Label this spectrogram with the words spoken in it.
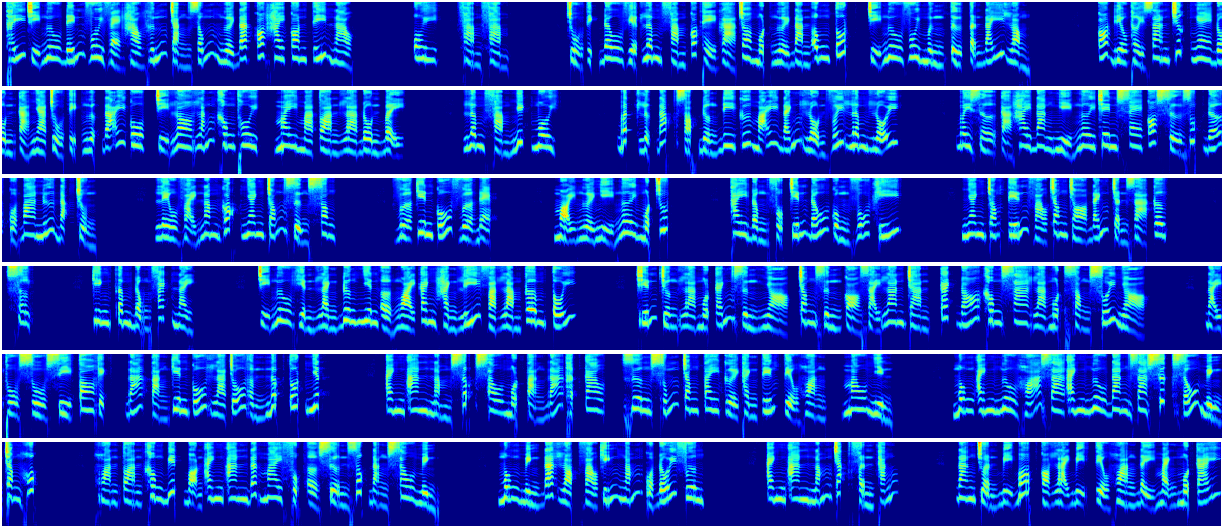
Thấy chị ngưu đến vui vẻ hào hứng chẳng giống người đã có hai con tí nào. Ôi, phàm phàm. Chủ tịch đâu việc lâm phàm có thể gả cho một người đàn ông tốt. Chị ngưu vui mừng từ tận đáy lòng. Có điều thời gian trước nghe đồn cả nhà chủ tịch ngược đãi cô, chỉ lo lắng không thôi, may mà toàn là đồn bậy. Lâm phàm nhích môi. Bất lực đáp dọc đường đi cứ mãi đánh lộn với lâm lỗi. Bây giờ cả hai đang nghỉ ngơi trên xe có sự giúp đỡ của ba nữ đặc trùng. Lều vải năm góc nhanh chóng dựng xong. Vừa kiên cố vừa đẹp. Mọi người nghỉ ngơi một chút. Thay đồng phục chiến đấu cùng vũ khí. Nhanh chóng tiến vào trong trò đánh trận giả cơ. Sơ. Kinh tâm động phách này. Chị Ngưu hiền lành đương nhiên ở ngoài canh hành lý và làm cơm tối. Chiến trường là một cánh rừng nhỏ, trong rừng cỏ dại lan tràn, cách đó không xa là một dòng suối nhỏ. Đại thụ xù xì to kịch, đá tảng kiên cố là chỗ ẩn nấp tốt nhất. Anh An nằm sấp sau một tảng đá thật cao, dương súng trong tay cười thành tiếng tiểu hoàng, mau nhìn. Mông anh ngưu hóa ra anh ngưu đang ra sức giấu mình trong hốc. Hoàn toàn không biết bọn anh An đã mai phục ở sườn dốc đằng sau mình. Mông mình đã lọt vào kính ngắm của đối phương. Anh An nắm chắc phần thắng. Đang chuẩn bị bóp còn lại bị tiểu hoàng đẩy mạnh một cái.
